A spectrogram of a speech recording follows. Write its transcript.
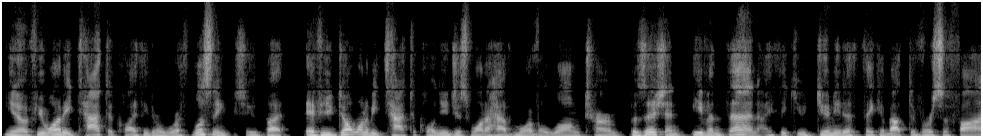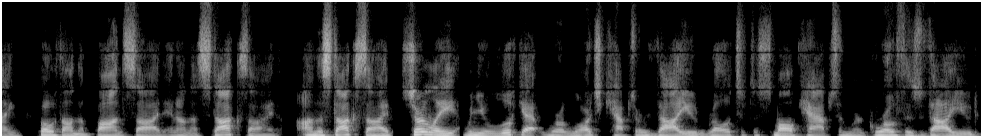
you know, if you want to be tactical, I think they're worth listening to. But if you don't want to be tactical and you just want to have more of a long term position, even then, I think you do need to think about diversifying both on the bond side and on the stock side. On the stock side, certainly when you look at where large caps are valued relative to small caps and where growth is valued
